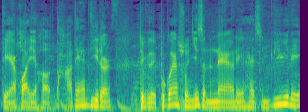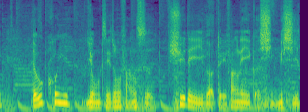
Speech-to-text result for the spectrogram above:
电话也好，大胆滴点儿，对不对？不管说你是男的还是女的。都可以用这种方式取得一个对方的一个信息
